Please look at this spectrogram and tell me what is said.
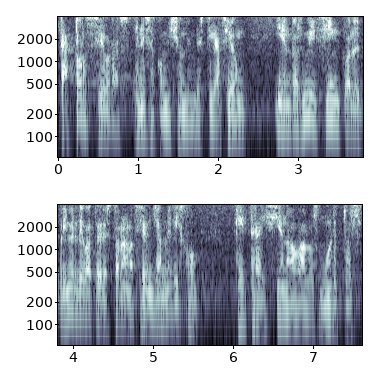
14 horas en esa comisión de investigación y en 2005, en el primer debate del Estado de la Nación, ya me dijo que traicionaba a los muertos.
